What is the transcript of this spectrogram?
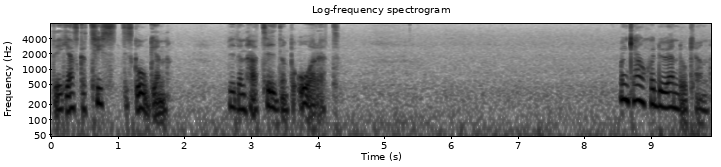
Det är ganska tyst i skogen vid den här tiden på året. Men kanske du ändå kan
